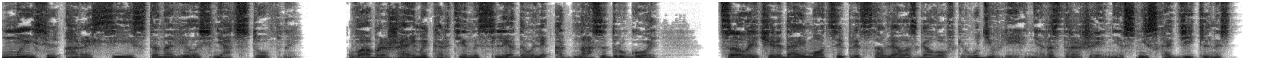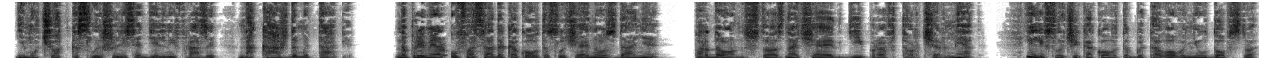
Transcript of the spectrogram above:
Мысль о России становилась неотступной. Воображаемые картины следовали одна за другой. Целая череда эмоций представлялась головке. Удивление, раздражение, снисходительность. Ему четко слышались отдельные фразы на каждом этапе. Например, у фасада какого-то случайного здания «Пардон», что означает «Гипров торчермет», или в случае какого-то бытового неудобства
